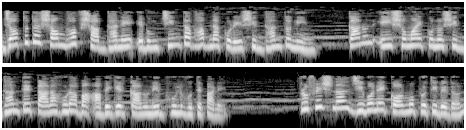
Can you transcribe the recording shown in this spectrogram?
যতটা সম্ভব সাবধানে এবং চিন্তা ভাবনা করে সিদ্ধান্ত নিন, কারণ এই সময় কোনো সিদ্ধান্তে তাড়াহুড়া বা আবেগের কারণে ভুল হতে পারে। প্রফেশনাল জীবনে কর্ম প্রতিবেদন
